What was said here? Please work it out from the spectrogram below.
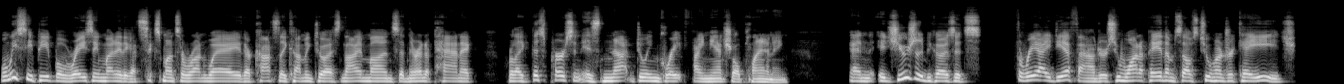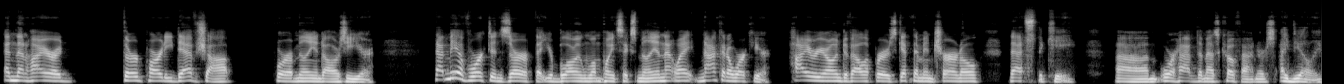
When we see people raising money, they got six months of runway, they're constantly coming to us nine months and they're in a panic. We're like, this person is not doing great financial planning. And it's usually because it's three idea founders who want to pay themselves 200K each and then hire a third party dev shop for a million dollars a year. That may have worked in ZIRP that you're blowing 1.6 million that way. Not going to work here. hire your own developers, get them internal. That's the key. Um, or have them as co-founders, ideally.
